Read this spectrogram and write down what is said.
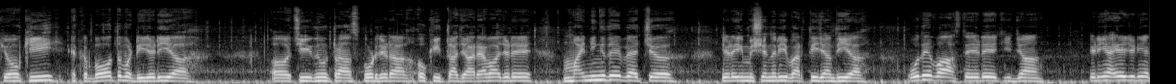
ਕਿਉਂਕਿ ਇੱਕ ਬਹੁਤ ਵੱਡੀ ਜਿਹੜੀ ਆ ਚੀਜ਼ ਨੂੰ ਟਰਾਂਸਪੋਰਟ ਜਿਹੜਾ ਉਹ ਕੀਤਾ ਜਾ ਰਿਹਾ ਵਾ, ਜਿਹੜੇ ਮਾਈਨਿੰਗ ਦੇ ਵਿੱਚ ਜਿਹੜੀ ਮਸ਼ੀਨਰੀ ਵਰਤੀ ਜਾਂਦੀ ਆ, ਉਹਦੇ ਵਾਸਤੇ ਜਿਹੜੇ ਚੀਜ਼ਾਂ, ਜਿਹੜੀਆਂ ਇਹ ਜਿਹੜੀਆਂ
